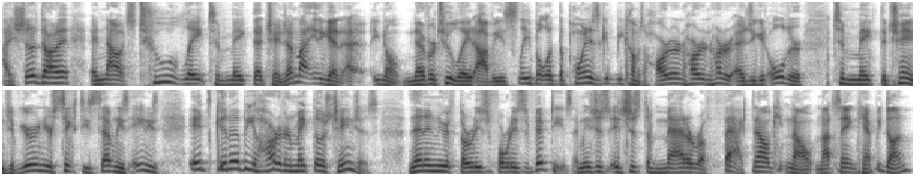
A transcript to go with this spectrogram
I should have done it, and now it's too late to make that change. I'm not again, you know, never too late, obviously, but what the point is, it becomes harder and harder and harder as you get older to make the change. If you're in your 60s, 70s, 80s, it's gonna be harder to make those changes than in your 30s, 40s, or 50s. I mean, it's just it's just a matter of fact. Now, now, not saying it can't be done,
